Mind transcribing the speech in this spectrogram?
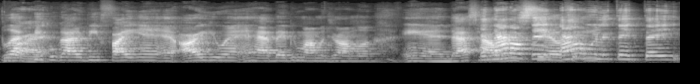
Black Right. people gotta be fighting and arguing and have baby mama drama, and that's how And I don't think I don't eat. really think they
